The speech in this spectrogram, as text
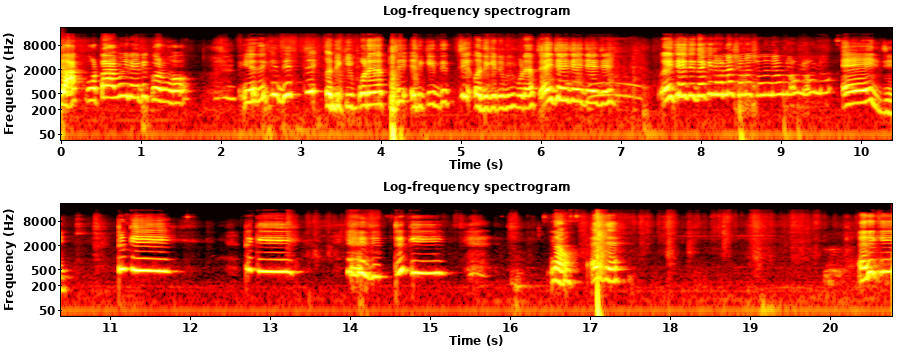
যা কোটা আমি রেডি করব এদিকে দিচ্ছি ওদিকে পড়ে যাচ্ছে এদিকে দিচ্ছি ওদিকে তুমি পড়ে যাচ্ছে এই যে এই যে এই যে এই যে ওই যে এই যে দেখি শোনা শোনা শোনা নাও নাও নাও নাও এই যে টুকি টুকি এই যে টুকি নাও এই যে এদিকে।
